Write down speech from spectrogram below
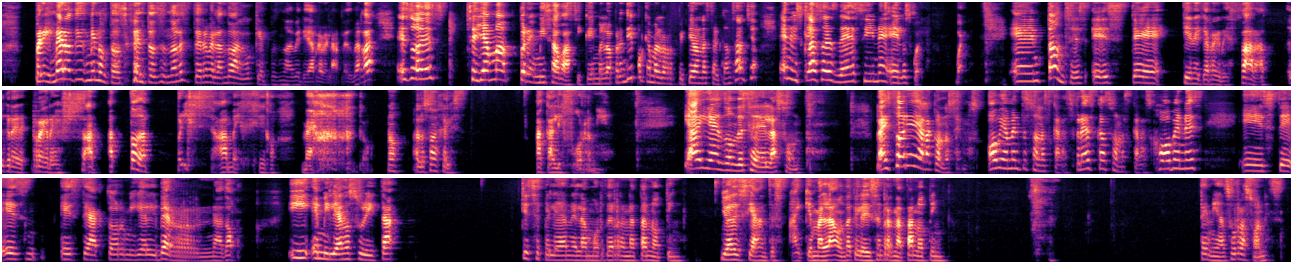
Primeros 10 minutos. Entonces no les estoy revelando algo que pues no debería revelarles, ¿verdad? Eso es, se llama premisa básica y me lo aprendí porque me lo repitieron hasta el cansancio en mis clases de cine en la escuela. Bueno, entonces, este, tiene que regresar a, re- regresar a toda prisa a México. México. No, a Los Ángeles. A California. Y ahí es donde se da el asunto. La historia ya la conocemos. Obviamente son las caras frescas, son las caras jóvenes. Este es este actor Miguel Bernardo y Emiliano Zurita que se pelean el amor de Renata Notting. Yo decía antes, ay, qué mala onda que le dicen Renata Notting. Tenían sus razones.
